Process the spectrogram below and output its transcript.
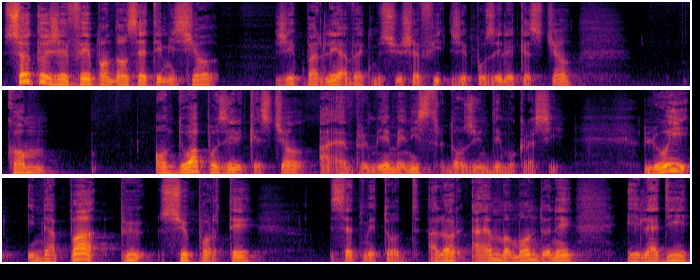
Ce que j'ai fait pendant cette émission, j'ai parlé avec M. Chafi, j'ai posé les questions comme on doit poser les questions à un Premier ministre dans une démocratie. Lui, il n'a pas pu supporter cette méthode. Alors, à un moment donné, il a dit,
